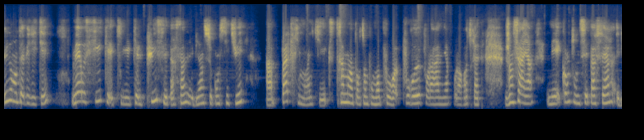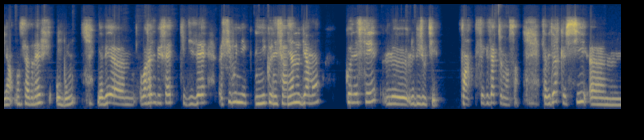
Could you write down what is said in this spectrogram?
une rentabilité, mais aussi qu'elles puissent les personnes eh bien se constituer un patrimoine qui est extrêmement important pour moi, pour pour eux, pour leur avenir, pour leur retraite. J'en sais rien, mais quand on ne sait pas faire, eh bien, on s'adresse au bon. Il y avait euh, Warren Buffett qui disait si vous n'y connaissez rien au diamant, connaissez le, bijoutier. Point. C'est exactement ça. Ça veut dire que si euh,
